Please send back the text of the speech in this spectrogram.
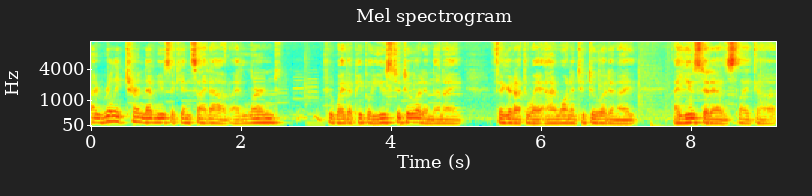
I really turned that music inside out. I learned the way that people used to do it, and then I figured out the way I wanted to do it, and I I used it as like a,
